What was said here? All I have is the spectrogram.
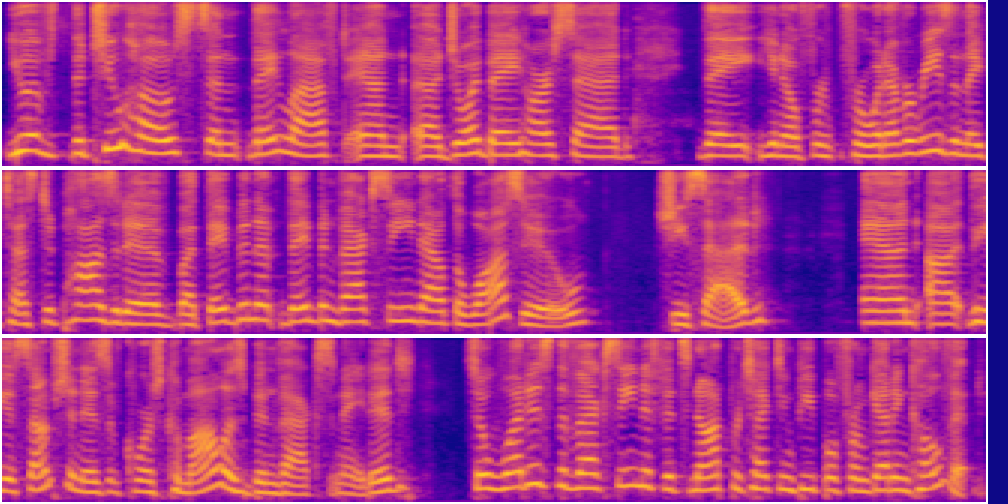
You have the two hosts and they left and uh, Joy Behar said they, you know, for, for whatever reason they tested positive, but they've been, they've been vaccinated out the wazoo, she said. And uh, the assumption is, of course, Kamala's been vaccinated. So what is the vaccine if it's not protecting people from getting COVID?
